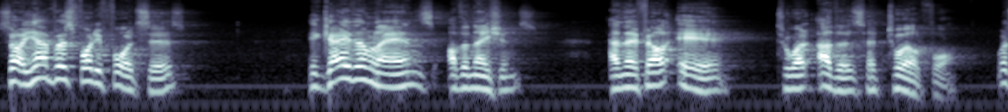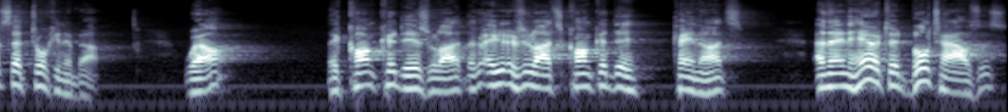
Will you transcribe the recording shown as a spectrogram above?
So here, verse 44, it says, He gave them lands of the nations, and they fell heir to what others had toiled for. What's that talking about? Well, they conquered the Israelites, the Israelites conquered the Canaanites, and they inherited built houses,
